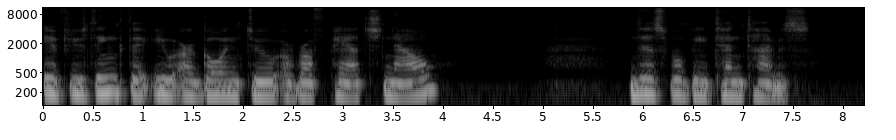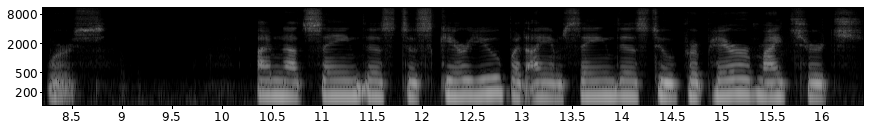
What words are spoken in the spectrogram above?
If you think that you are going through a rough patch now, this will be 10 times worse. I'm not saying this to scare you, but I am saying this to prepare my church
